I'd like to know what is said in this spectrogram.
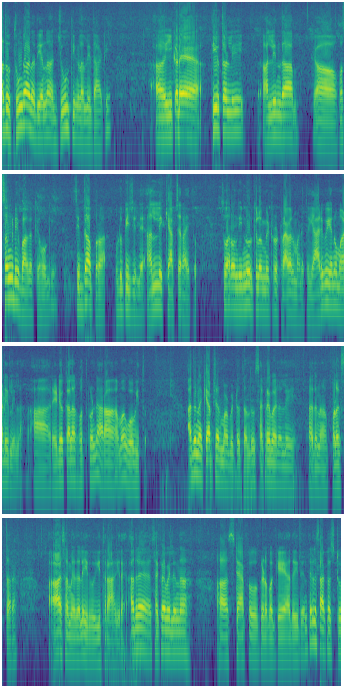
ಅದು ತುಂಗಾ ನದಿಯನ್ನು ಜೂನ್ ತಿಂಗಳಲ್ಲಿ ದಾಟಿ ಈ ಕಡೆ ತೀರ್ಥಹಳ್ಳಿ, ಅಲ್ಲಿಂದ ಹೊಸಂಗಡಿ ಭಾಗಕ್ಕೆ ಹೋಗಿ ಸಿದ್ದಾಪುರ, ಉಡುಪಿ ಜಿಲ್ಲೆ ಅಲ್ಲಿ ಕ್ಯಾಪ್ಚರ್ ಆಯಿತು. ಸುಮಾರು ಒಂದು ಇನ್ನೂರು ಕಿಲೋಮೀಟ್ರ್ ಟ್ರಾವೆಲ್ ಮಾಡಿತ್ತು. ಯಾರಿಗೂ ಏನೂ ಮಾಡಿರಲಿಲ್ಲ. ಆ ರೇಡಿಯೋ ಕಾಲರ್ ಹೊತ್ಕೊಂಡೆ ಆರಾಮಾಗಿ ಹೋಗಿತ್ತು. ಅದನ್ನು ಕ್ಯಾಪ್ಚರ್ ಮಾಡಿಬಿಟ್ಟು ತಂದು ಸಕ್ಕರೆ ಬೈಲಲ್ಲಿ ಅದನ್ನು ಪಳಗಿಸ್ತಾರೆ. ಆ ಸಮಯದಲ್ಲಿ ಇದು ಈ ಥರ ಆಗಿದೆ. ಆದರೆ ಸಕ್ಕರೆ ಬೈಲಿನ ಸ್ಟಾಫ್ಗಳ ಬಗ್ಗೆ ಅದು ಇದೆ ಅಂತೇಳಿ ಸಾಕಷ್ಟು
